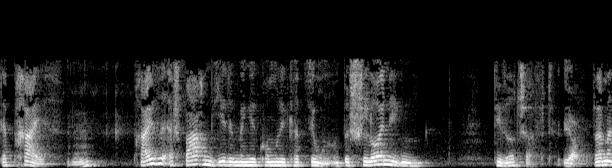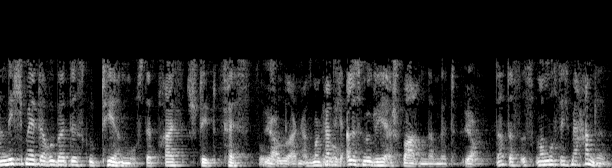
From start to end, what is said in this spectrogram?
der Preis, mhm. Preise ersparen jede Menge Kommunikation und beschleunigen die Wirtschaft. Ja. Weil man nicht mehr darüber diskutieren muss. Der Preis steht fest sozusagen. Ja. Also man kann genau. sich alles Mögliche ersparen damit. Ja. Das ist, man muss nicht mehr handeln.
